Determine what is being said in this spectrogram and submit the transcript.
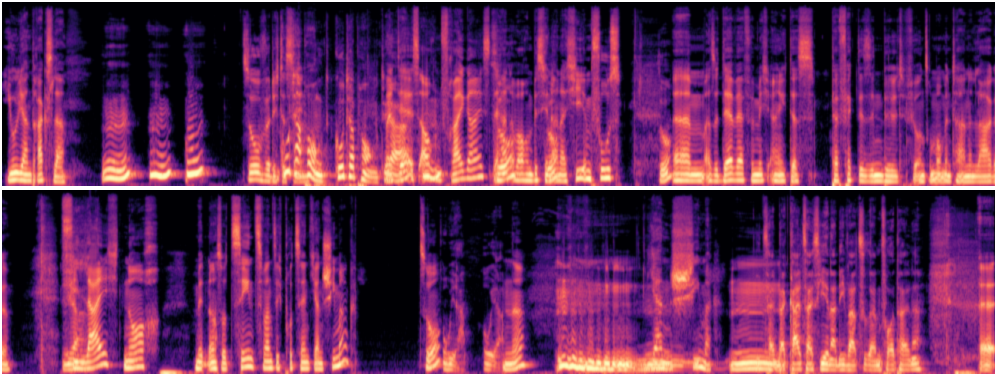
Julian Draxler. So würde ich wir? das Guter sehen. Punkt, guter Punkt. Weil ja. der ist auch ein Freigeist, der So, hat aber auch ein bisschen so. Anarchie im Fuß. so. Ähm, also der wäre für mich eigentlich das perfekte Sinnbild für unsere momentane Lage. Ja. Vielleicht noch mit noch so 10, 20 Prozent Jan Schimak. So, Oh ja, oh ja. ne? Jan Schimak. Mm, Die Zeit bei Karl Zeiss Jena, die war zu seinem Vorteil, ne? äh,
